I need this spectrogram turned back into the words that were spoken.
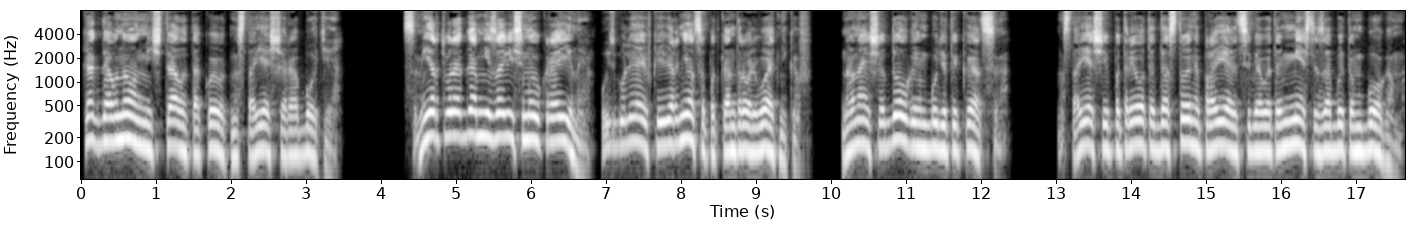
Как давно он мечтал о такой вот настоящей работе. Смерть врагам независимой Украины. Пусть Гуляевка и вернется под контроль ватников но она еще долго им будет икаться. Настоящие патриоты достойно проявят себя в этом месте, забытым Богом.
